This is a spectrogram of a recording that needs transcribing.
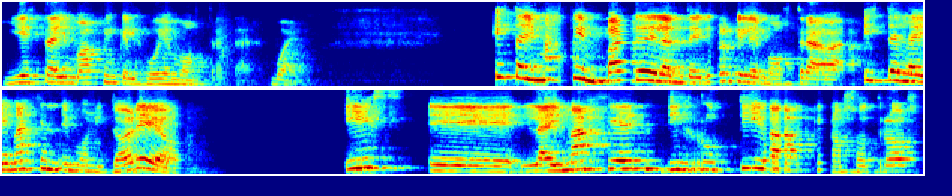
y esta imagen que les voy a mostrar. Bueno, esta imagen parte de la anterior que les mostraba. Esta es la imagen de monitoreo. Es eh, la imagen disruptiva que nosotros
